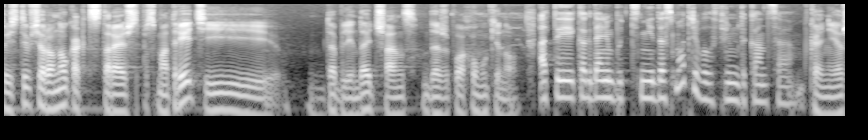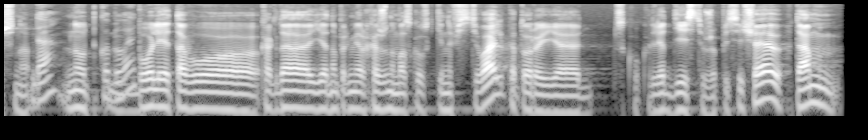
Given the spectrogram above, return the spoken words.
То есть ты все равно как-то стараешься посмотреть и да, блин, дать шанс даже плохому кино. А ты когда-нибудь не досматривал фильм до конца? Конечно. Да? Ну, Такое бывает? Более того, когда я, например, хожу на Московский кинофестиваль, который я сколько, лет 10 уже посещаю. Там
